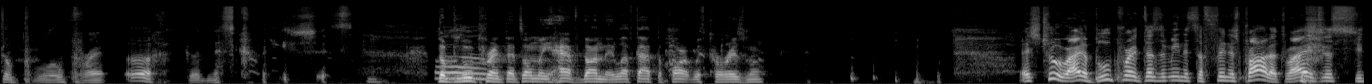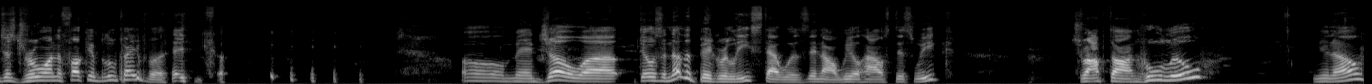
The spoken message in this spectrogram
the blueprint. Ugh, goodness gracious. The Oh. blueprint that's only half done. They left out the part with charisma. It's true, right? A blueprint doesn't mean it's a finished product, right? It's just you just drew on the fucking blue paper. There you go. oh man, Joe, uh, there was another big release that was in our wheelhouse this week. Dropped on Hulu. You know?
